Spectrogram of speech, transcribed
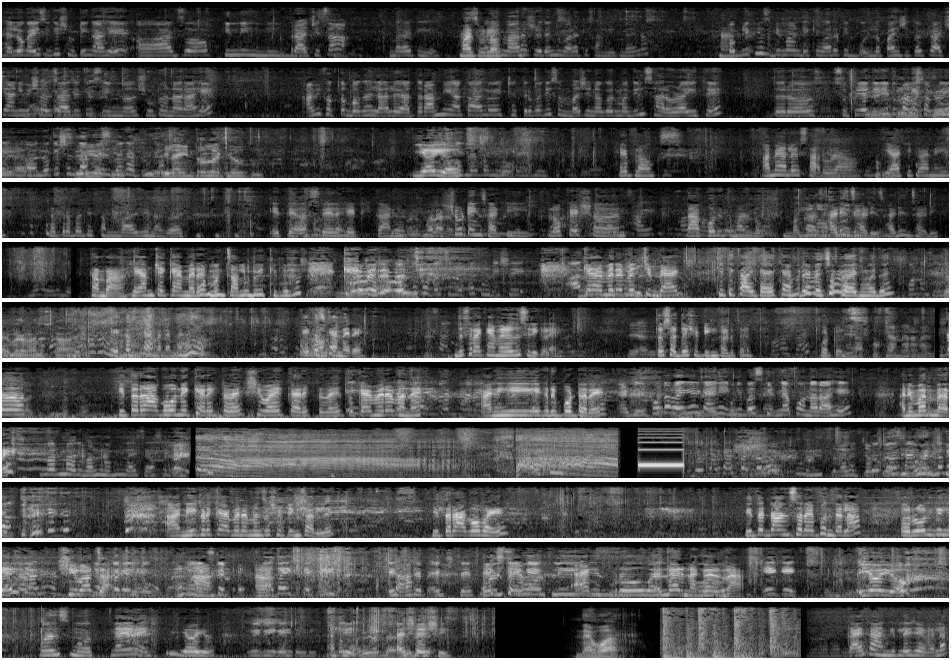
हॅलो काही इथे शूटिंग आहे. आज हिंदी हिंदी प्राचीचा मराठी आहे. माझं आणि ब्लॉग महाराष्ट्र त्यांनी मराठी सांगितलंय ना. पब्लिक हीच डिमांड आहे की मराठीत बोललं पाहिजे. तर प्राची आणि विशालचा आज इथे सीन शूट होणार आहे. आम्ही फक्त बघायला आलोय तर आम्ही आता आलोय छत्रपती संभाजीनगर मधील सारोळा इथे. तर अं, सुप्रिया दिदी तुम्हाला सगळे लोकेशन दाखवेल बघा तुम्ही. तिला इंट्रोला ठेव तू. यो यो. हे ब्लॉग्स आम्ही आलोय सारोळा. या ठिकाणी छत्रपती संभाजीनगर येथे असलेलं हे ठिकाण शूटिंगसाठी लोकेशन दाखवते तुम्हाला लोकेशन बघा झाडी झाडी झाडी झाडी. थांबा हे आमचे कॅमेरामॅन चालू नाही केलं. कॅमेरामॅन कॅमेरामॅनची बॅग किती काय काय कॅमेरामॅनच्या बॅगमध्ये? एकच कॅमेरामॅन एकच कॅमेरा आहे. दुसरा कॅमेरा दुसरीकडे आहे. तो सध्या शूटिंग काढतोय कॅमेरामॅन इथं राघवन एक कॅरेक्टर आहे शिवा एक कॅरेक्टर आहे. तो कॅमेरामॅन आहे आणि ही एक रिपोर्टर आहे. रिपोर्टर वगैरे काही नाही मी बस किडनॅप होणार आहे. आणि मरणार आहे. मरणार आहे मला मरून जायचं असं. काही. आणि इकडे कॅमेरामॅनचं शूटिंग चाललंय. इथं राघव आहे. इथं डान्सर आहे पण त्याला. रोल दिलाय शिवाचा. हा. हा. दादा एक स्टेप प्लीज एक स्टेप एक स्टेप एक step. प्लीज ब्रो कर ना कर ना. एक एक. यो यो. वन्स मोर नाही नाही. यो यो वेगळी काहीतरी अशी अशी. अशी नेवर काय सांगितलंय जेवायला?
